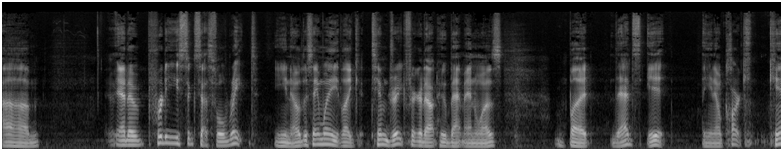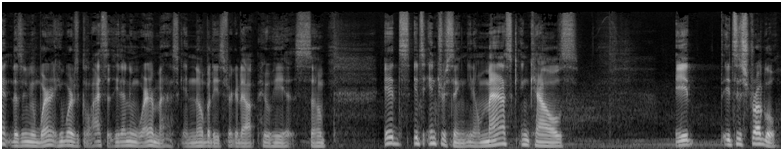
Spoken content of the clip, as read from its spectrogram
um, at a pretty successful rate. You know, the same way like Tim Drake figured out who Batman was, but that's it. You know, Clark Kent doesn't even wear it. He wears glasses. He doesn't even wear a mask, and nobody's figured out who he is. So it's it's interesting. You know, mask and cowls. It it's a struggle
